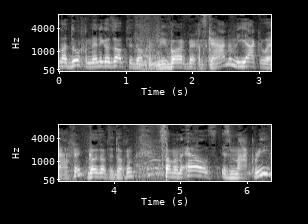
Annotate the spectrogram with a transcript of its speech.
la duchen, then he goes up to duchen. V'vorach v'chas kahanim, v'yakel goes up to duchen. Someone else is makri.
